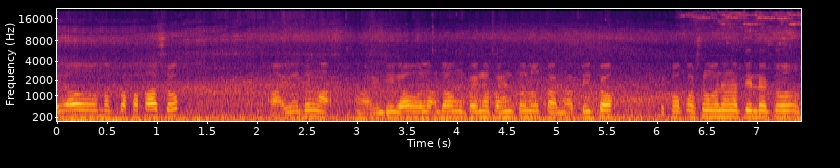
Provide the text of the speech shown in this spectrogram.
Ayaw magpapapasok. Ayun daw nga. Ah, hindi daw, wala daw pinapahintulutan. At ito, i-focus naman natin dito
